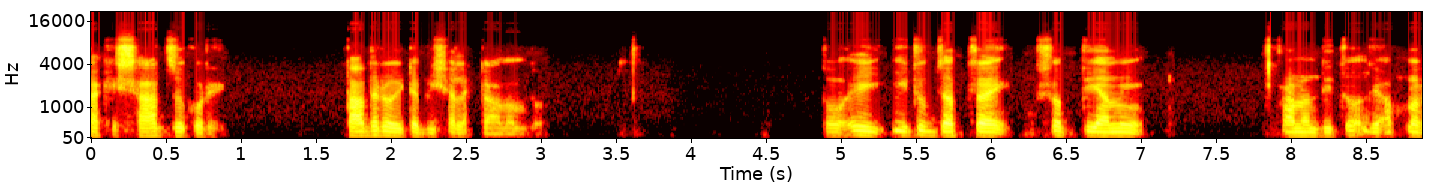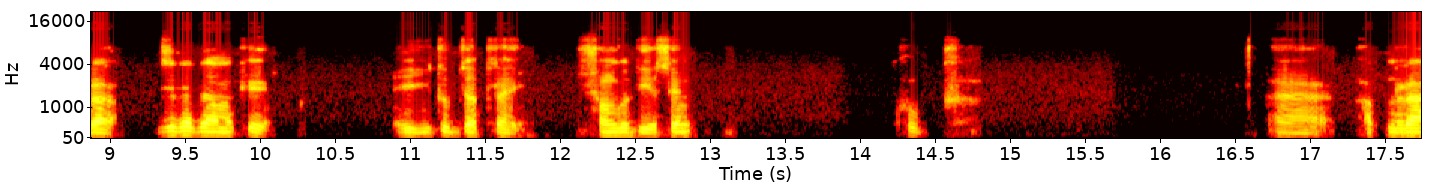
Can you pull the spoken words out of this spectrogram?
তাকে সাহায্য করে, তাদেরও এটা বিশাল একটা আনন্দ। তো এই ইউটিউব যাত্রায় সত্যি আমি আনন্দিত যে আপনারা যেভাবে আমাকে এই ইউটিউব যাত্রায় সঙ্গ দিয়েছেন। খুব আপনারা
